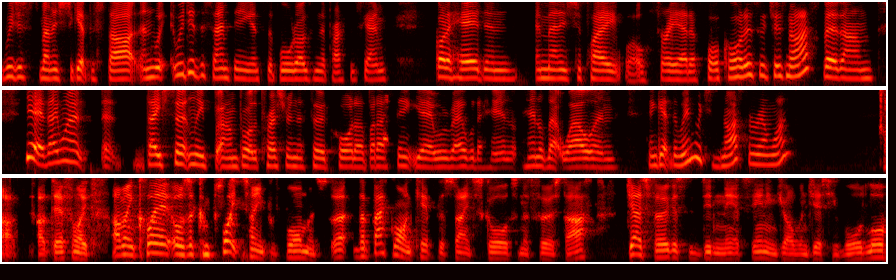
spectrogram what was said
we just managed to get the start. And we, we did the same thing against the Bulldogs in the practice game. Got ahead and, and managed to play well three out of four quarters, which was nice. But um, yeah, they weren't. Uh, they certainly um, brought the pressure in the third quarter. But I think yeah, we were able to handle handle that well and and get the win, which is nice for round one. Oh, oh, definitely. I mean, Clare, it was a complete team performance. The, the back line kept the Saints scoreless in the first half. Jazz Ferguson did an outstanding job on Jesse Wardlaw.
